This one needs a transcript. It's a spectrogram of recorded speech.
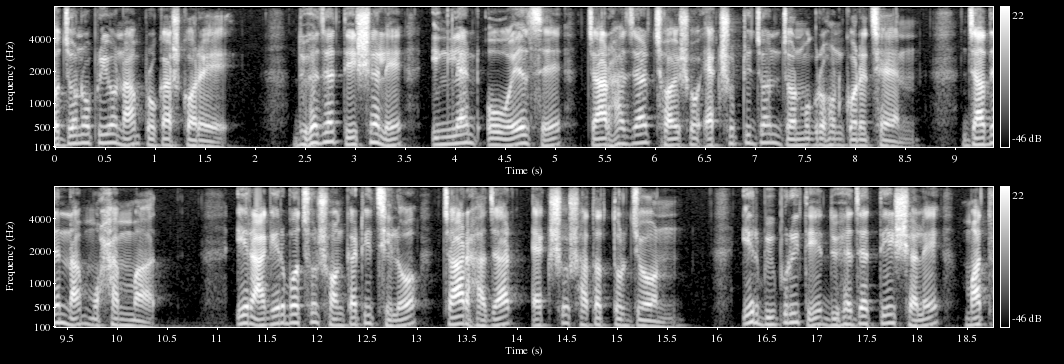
অজনপ্রিয় নাম প্রকাশ করে। দু হাজার তেইশ সালে ইংল্যান্ড ও ওয়েলসে চার হাজার ছয়শো একষট্টি জন জন্মগ্রহণ করেছেন, যাদের নাম মোহাম্মদ। এর আগের বছর সংখ্যাটি ছিল চার হাজার একশো সাতাত্তর জন। এর বিপরীতে দুই হাজার তেইশ সালে মাত্র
